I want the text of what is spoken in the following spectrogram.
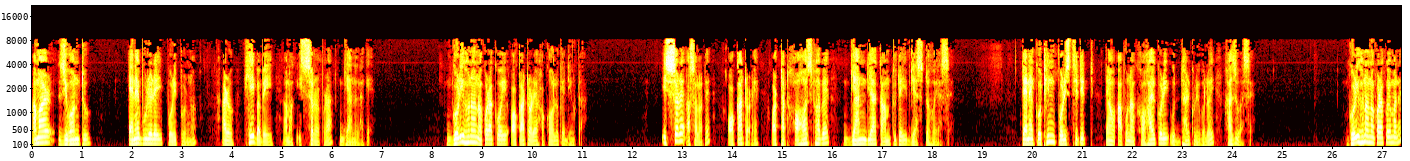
আমাৰ জীৱনটো এনেবোৰেৰেই পৰিপূৰ্ণ আৰু সেইবাবেই আমাক ঈশ্বৰৰ পৰা জ্ঞান লাগে। গৰিহণা নকৰাকৈ অকাতৰে সকলোকে দিওঁতা। ঈশ্বৰে আচলতে অকাতৰে অৰ্থাৎ সহজভাৱে জ্ঞান দিয়া কামটোতেই ব্যস্ত হৈ আছে। তেনে কঠিন পৰিস্থিতিত তেওঁ আপোনাক সহায় কৰি উদ্ধাৰ কৰিবলৈ সাজু আছে। গৰিহণা নকৰাকৈ মানে?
